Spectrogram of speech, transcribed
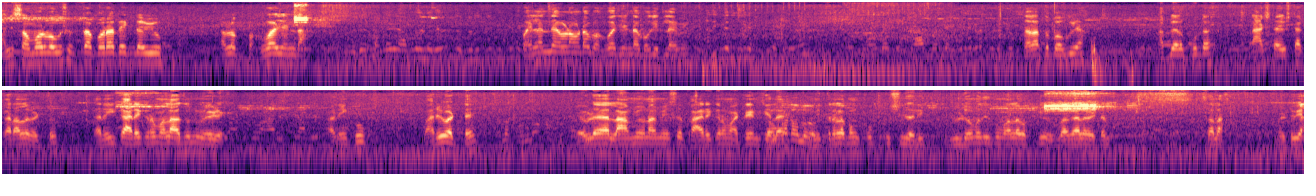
आणि समोर बघू शकता परत एकदा व्ह्यू आपला भगवा झेंडा. पहिल्यांदा एवढा मोठा भगवा झेंडा बघितला मी. चला तो बघूया. आपल्याला कुठं नाश्ता विष्टा करायला भेटतो. कारण की कार्यक्रमाला अजून वेळ आहे. आणि खूप भारी वाटतंय. एवढ्या लांब येऊन आम्ही असं कार्यक्रम अटेंड केला आहे मित्राला पण खूप खुशी झाली. व्हिडिओमध्ये तुम्हाला बघ- बघायला भेटेल. चला भेटूया.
